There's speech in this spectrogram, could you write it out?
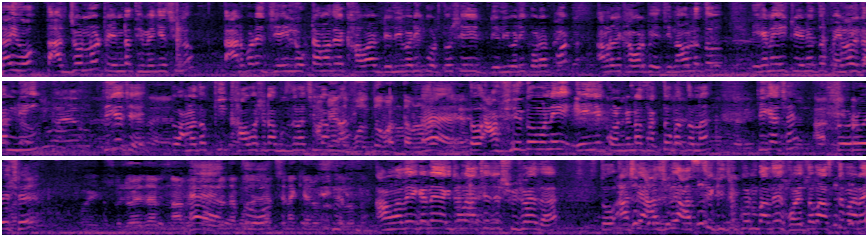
যাই হোক তার জন্য ট্রেনটা থেমে গেছিল। তারপরে যেই লোকটা আমাদের খাবার ডেলিভারি করতো সেই ডেলিভারি করার পর আমরা যে খাবার পেয়েছি। না হলে তো এখানে এই ট্রেনে তো প্যান্ট্রি নেই। ঠিক আছে? তো আমরা তো কি খাব সেটা বুঝতে পারছিলাম আমি না। বলতে পারতাম না। হ্যাঁ তো আমি তো মানে এই যে কন্টেন্টটা থাকতেও পারতো না। ঠিক আছে? তো রয়েছে। ওই সুজয়দার নামে হ্যাঁ, আমাদের এখানে একজন আছে যে সুজয় দা তো আসে আসবে আসছে কিছুক্ষণ বাদে হয়তো আসতে পারে।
